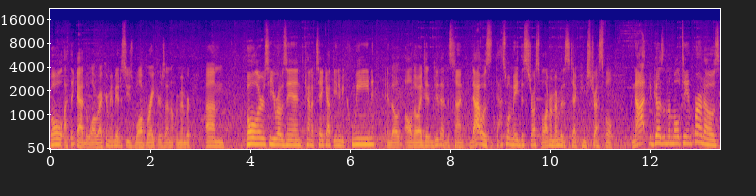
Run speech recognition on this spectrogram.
bowl. I think I had the wall wrecker. Maybe I just used wall breakers. I don't remember. Um, bowlers, heroes in, kind of take out the enemy queen. And though, although I didn't do that this time, that was that's what made this stressful. I remember this attack being stressful, not because of the multi infernos,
